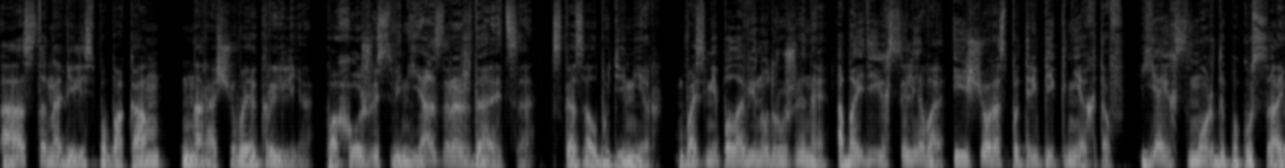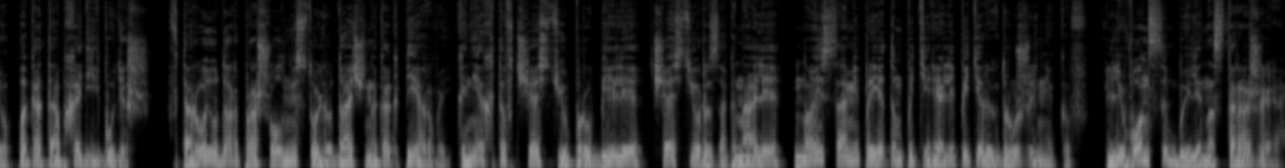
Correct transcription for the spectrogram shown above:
а остановились по бокам, наращивая крылья. «Похоже, свинья зарождается», — сказал Будимир. «Возьми половину дружины, обойди их слева и еще раз потрепи кнехтов. Я их с морды покусаю, пока ты обходить будешь». Второй удар прошел не столь удачно, как первый. Кнехтов частью порубили, частью разогнали, но и сами при этом потеряли пятерых дружинников. Ливонцы были на стороже,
